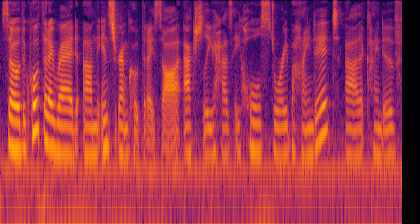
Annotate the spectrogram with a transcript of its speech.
so the quote that I read, um, the Instagram quote that I saw, actually has a whole story behind it uh, that kind of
